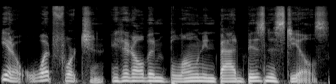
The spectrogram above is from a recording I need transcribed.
you know, what fortune? It had all been blown in bad business deals.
